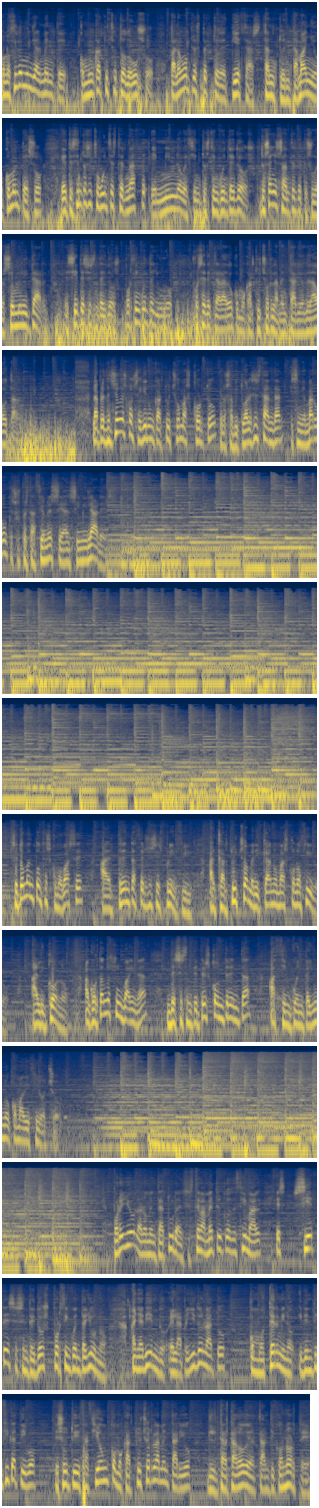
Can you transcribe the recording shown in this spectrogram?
Conocido mundialmente como un cartucho todo uso para un amplio espectro de piezas, tanto en tamaño como en peso, el 308 Winchester nace en 1952, dos años antes de que su versión militar, el 762 x 51, fuese declarado como cartucho reglamentario de la OTAN. La pretensión es conseguir un cartucho más corto que los habituales estándar y sin embargo que sus prestaciones sean similares. Se toma entonces como base al 3006 Springfield, al cartucho americano más conocido, al icono, acortando su vaina de 63,30 a 51,18. Por ello, la nomenclatura en sistema métrico decimal es 762 por 51, añadiendo el apellido nato como término identificativo de su utilización como cartucho reglamentario del Tratado del Atlántico Norte.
